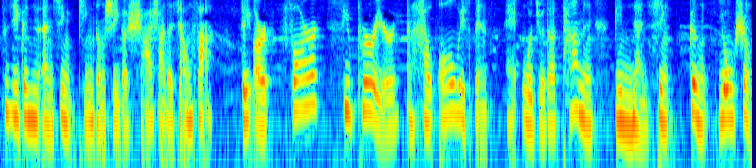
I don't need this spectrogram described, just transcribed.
自己跟男性平等是一个傻傻的想法。They are far superior and have always been。哎，我觉得他们比男性更优胜，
